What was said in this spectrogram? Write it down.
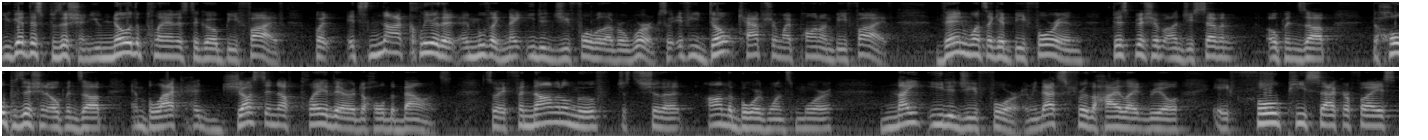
you get this position, you know the plan is to go b5, but it's not clear that a move like knight e to g4 will ever work. So if you don't capture my pawn on b5, then once I get b4 in, this bishop on g7 opens up, the whole position opens up, and black had just enough play there to hold the balance. So a phenomenal move, just to show that on the board once more. Knight e to g4. I mean, that's for the highlight reel. A full piece sacrifice,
